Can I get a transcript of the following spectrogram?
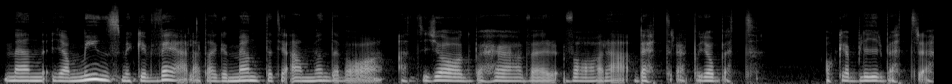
Men jag minns mycket väl att argumentet jag använde var att jag behöver vara bättre på jobbet. Och jag blir bättre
